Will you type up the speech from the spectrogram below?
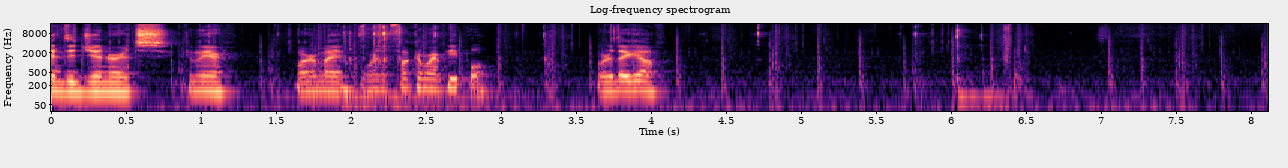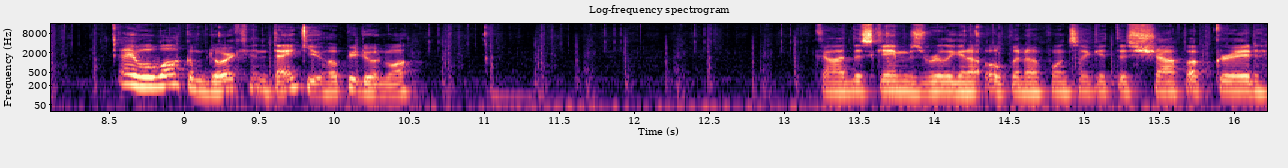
My degenerates? Come here. Where are my- where the fuck are my people? Where do they go? Hey, well welcome, Dork, and thank you. Hope you're doing well. God, this game is really gonna open up once I get this shop upgrade.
